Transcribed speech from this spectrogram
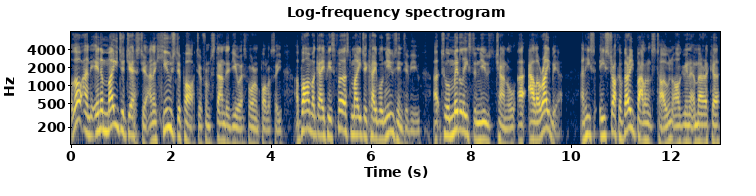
Although, Andy, in a major gesture and a huge departure from standard US foreign policy, Obama gave his first major cable news interview uh, to a Middle Eastern news channel, uh, Al Arabiya. And he, he struck a very balanced tone, arguing that America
